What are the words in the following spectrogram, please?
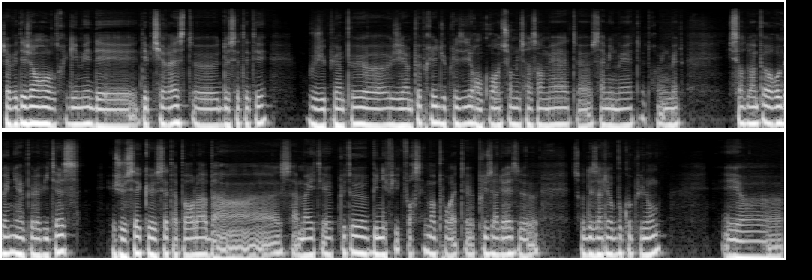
j'avais déjà, entre guillemets, des, des petits restes de cet été où j'ai pu un peu, j'ai un peu pris du plaisir en courant sur 1500 mètres, euh, 5000 mètres, 3000 mètres, histoire de un peu regagner un peu la vitesse. Je sais que cet apport-là, ben, ça m'a été plutôt bénéfique forcément pour être plus à l'aise euh, sur des allures beaucoup plus longues. Et euh,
